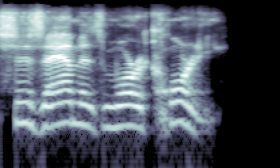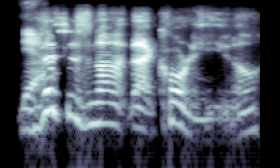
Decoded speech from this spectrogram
Shazam is more corny. yeah. This is not that corny, you know.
